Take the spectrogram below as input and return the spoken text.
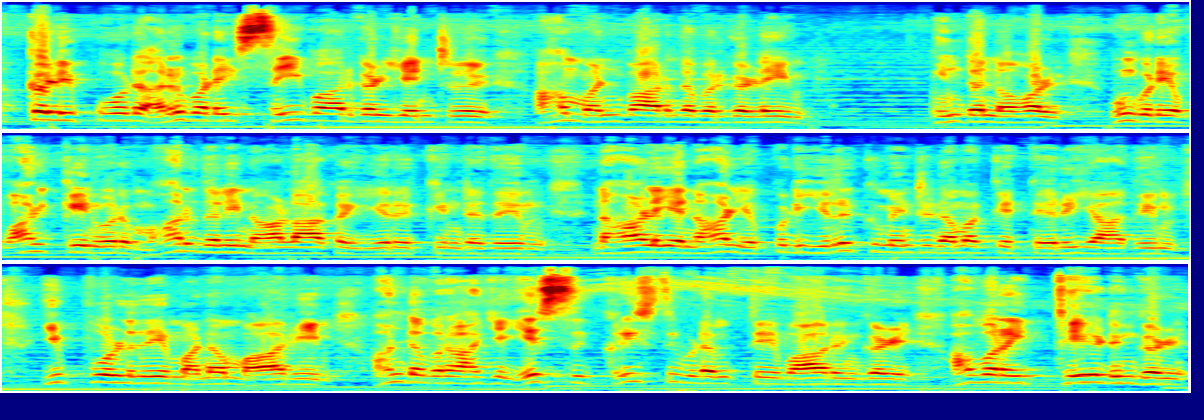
அக்களிப்போடு அறுவடை செய்வார் செய்வார்கள் என்று ஆம் அன்பார்ந்தவர்களே. இந்த நாள் உங்களுடைய வாழ்க்கையின் ஒரு மாறுதலின் நாளாக இருக்கின்றது. நாளைய நாள் எப்படி இருக்கும் என்று நமக்கு தெரியாது. இப்பொழுதே மனம் மாறி ஆண்டவராகிய இயேசு கிறிஸ்துவிடம் வாருங்கள். அவரை தேடுங்கள்.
